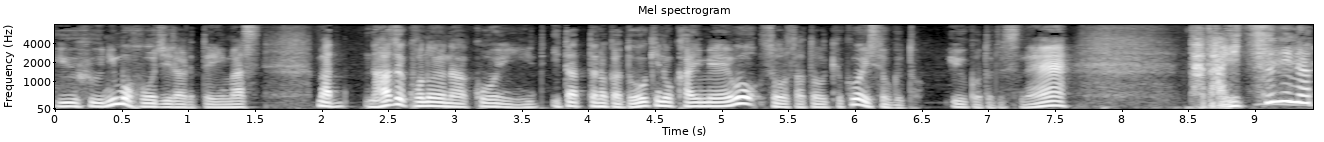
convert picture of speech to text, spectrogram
いうふうにも報じられています。まあ、なぜこのような行為に至ったのか動機の解明を捜査当局は急ぐということですね。ただ、いつになっ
